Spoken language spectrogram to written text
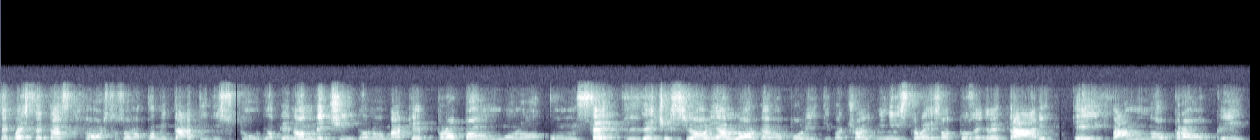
se queste task force sono comitati di studio che non decidono ma che propongono un set di decisioni all'organo politico, cioè al ministro e ai sottosegretari che li fanno propri,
